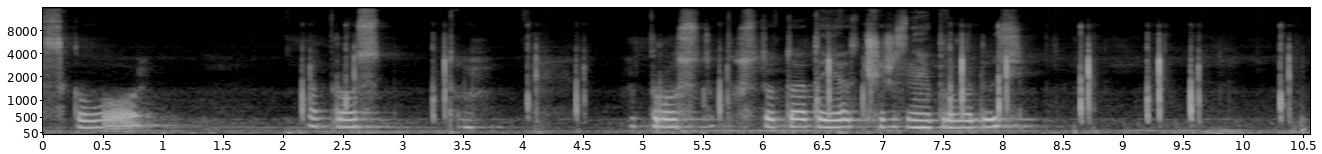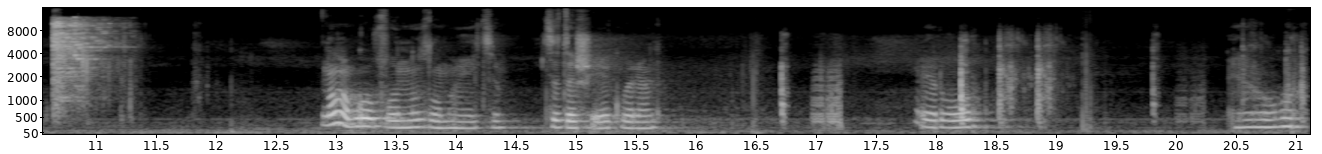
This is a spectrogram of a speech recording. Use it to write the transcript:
скло, а просто. Просто пустота, та я через неї проведусь. Ну, або воно зламається. Це теж є як варіант. Ерор. Ерор.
